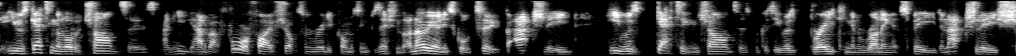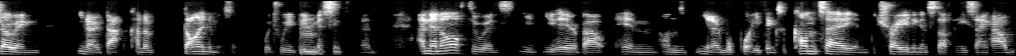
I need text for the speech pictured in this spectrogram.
he was getting a lot of chances, and he had about four or five shots from really promising positions. I know he only scored two, but actually he he was getting chances because he was breaking and running at speed, and actually showing, you know, that kind of dynamism which we've been Mm. missing from him. And then afterwards, you, you hear about him on, you know, what, what he thinks of Conte and the training and stuff, and he's saying how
